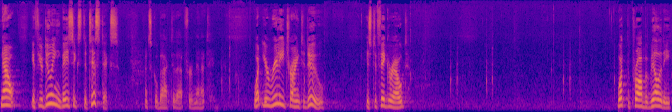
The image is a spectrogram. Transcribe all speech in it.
now, if you're doing basic statistics, let's go back to that for a minute. What you're really trying to do is to figure out what the probability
